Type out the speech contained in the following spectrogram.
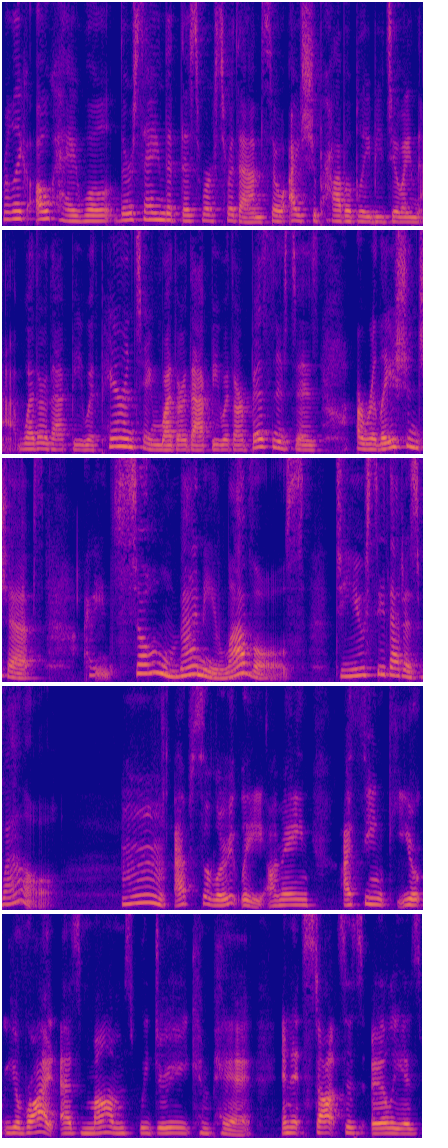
We're like, okay, well, they're saying that this works for them, so I should probably be doing that, whether that be with parenting, whether that be with our businesses, our relationships. I mean, so many levels. Do you see that as well? Mm, absolutely. I mean, I think you're you're right. As mums, we do compare, and it starts as early as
